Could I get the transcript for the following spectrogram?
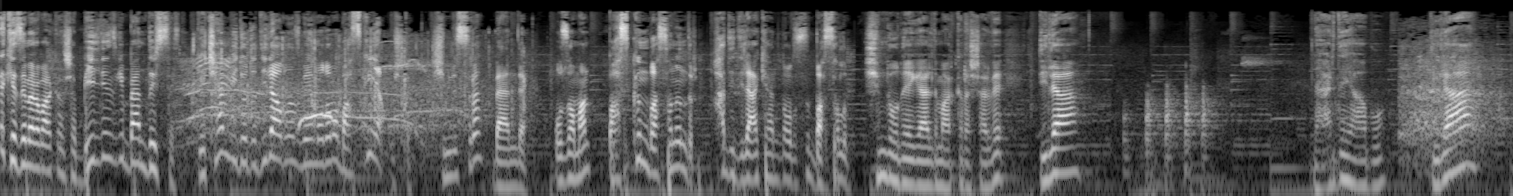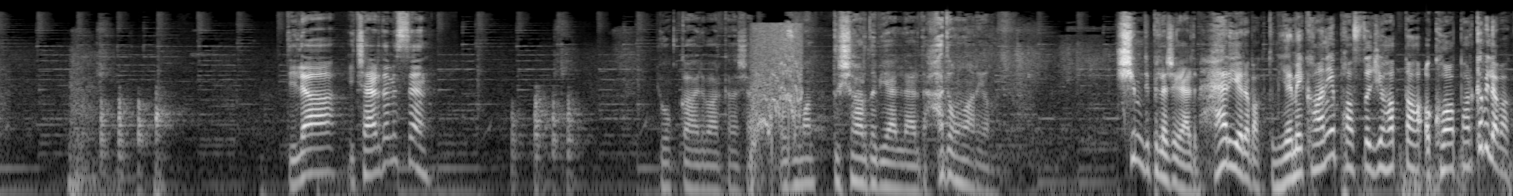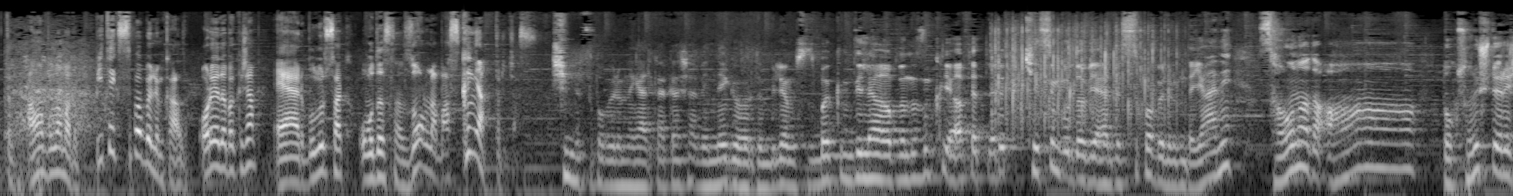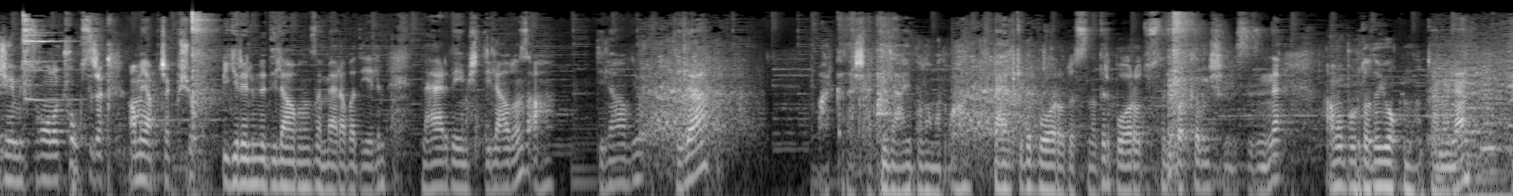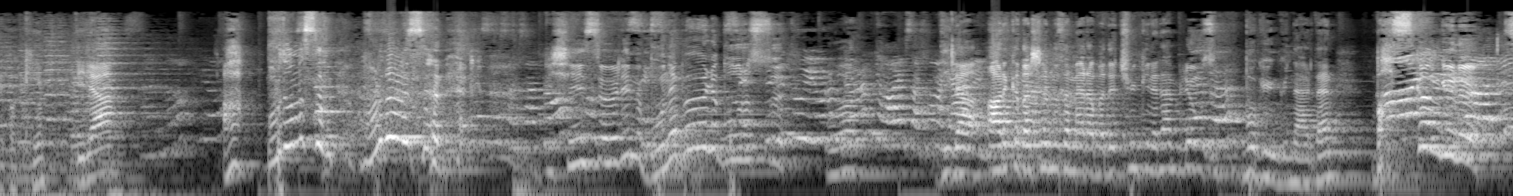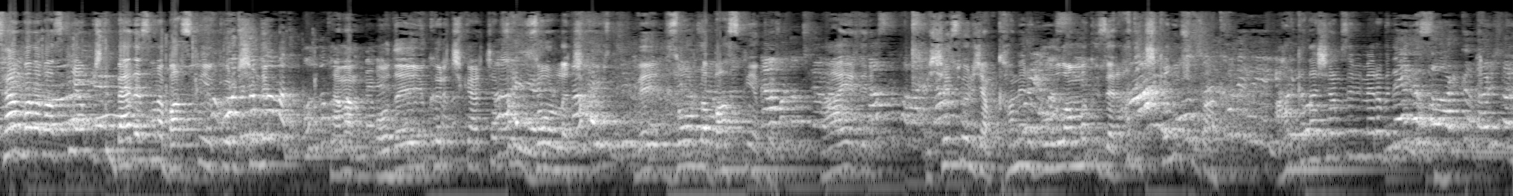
Herkese merhaba arkadaşlar. Bildiğiniz gibi ben dış ses. Geçen videoda Dila ablanız benim odama baskın yapmıştı. Şimdi sıra bende. O zaman baskın basanındır. Hadi Dila kendine odasını basalım. Şimdi odaya geldim arkadaşlar ve Dila... Nerede ya bu? Dila? Dila içeride misin? Yok galiba arkadaşlar. O zaman dışarıda bir yerlerde. Hadi onu arayalım. Şimdi plaja geldim. Her yere baktım. Yemekhaneye, pastacıya hatta aqua parka bile baktım. Ama bulamadım. Bir tek spa bölüm kaldı. Oraya da bakacağım. Eğer bulursak odasına zorla baskın yaptıracağız. Şimdi spa bölümüne geldik arkadaşlar ve ne gördüm biliyor musunuz? Bakın Dila ablanızın kıyafetleri kesin burada bir yerde spa bölümünde. Yani saunada aa 93 dereceymiş sauna çok sıcak. Ama yapacak bir şey yok. Bir girelim de Dila ablanıza merhaba diyelim. Neredeymiş Dila ablanız? Aha Dila abla yok. Dila Arkadaşlar Dila'yı bulamadım. Aha, belki de buhar odasındadır. Buhar odasına bir bakalım şimdi sizinle. Ama burada da yok muhtemelen. Bir bakayım. Dila. Ah burada mısın? Burada mısın? bir şey söyleyeyim mi? Bu ne böyle burası? Buhar. Dila arkadaşlarımıza merhaba de çünkü neden biliyor musun? Bugün günlerden baskın günü. Sen bana baskın yapmıştın ben de sana baskın yapıyorum Odada şimdi. bulamadım, Tamam beni. odaya yukarı çıkartacağım Hayır. zorla çıkıyoruz ve zorla baskın burada yapıyoruz. oturamam. Hayır dedim. Falan Bir şey söyleyeceğim kamera bağlanmak üzere hadi çıkalım şuradan. kameraya. Arkadaşlarımıza bir merhaba dedim. Merhaba arkadaşlar.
